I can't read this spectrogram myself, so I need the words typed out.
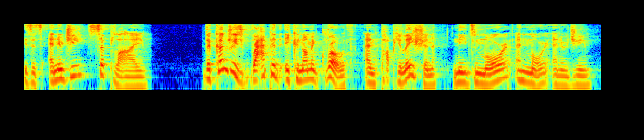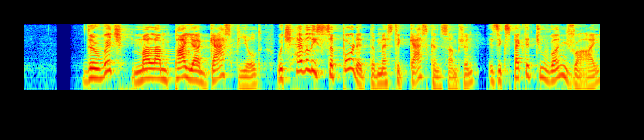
is its energy supply. The country's rapid economic growth and population needs more and more energy. The rich Malampaya gas field, which heavily supported domestic gas consumption, is expected to run dry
